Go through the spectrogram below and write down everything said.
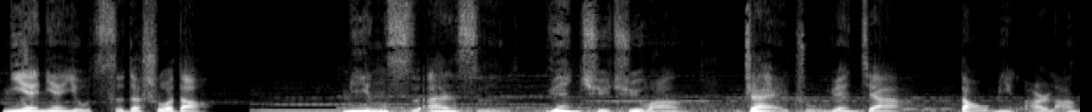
念念有词的说道。明死暗死，冤屈屈亡，债主冤家，盗命儿郎。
